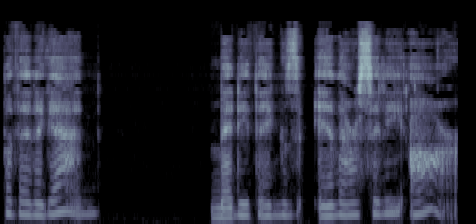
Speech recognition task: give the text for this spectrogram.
But then again, many things in our city are.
